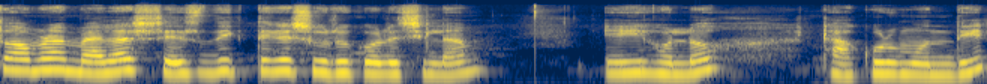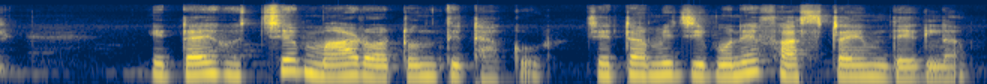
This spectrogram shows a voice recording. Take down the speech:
তো আমরা মেলার শেষ দিক থেকে শুরু করেছিলাম। এই হলো ঠাকুর মন্দির। এটাই হচ্ছে মা রটন্তী ঠাকুর, যেটা আমি জীবনে ফার্স্ট টাইম দেখলাম।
